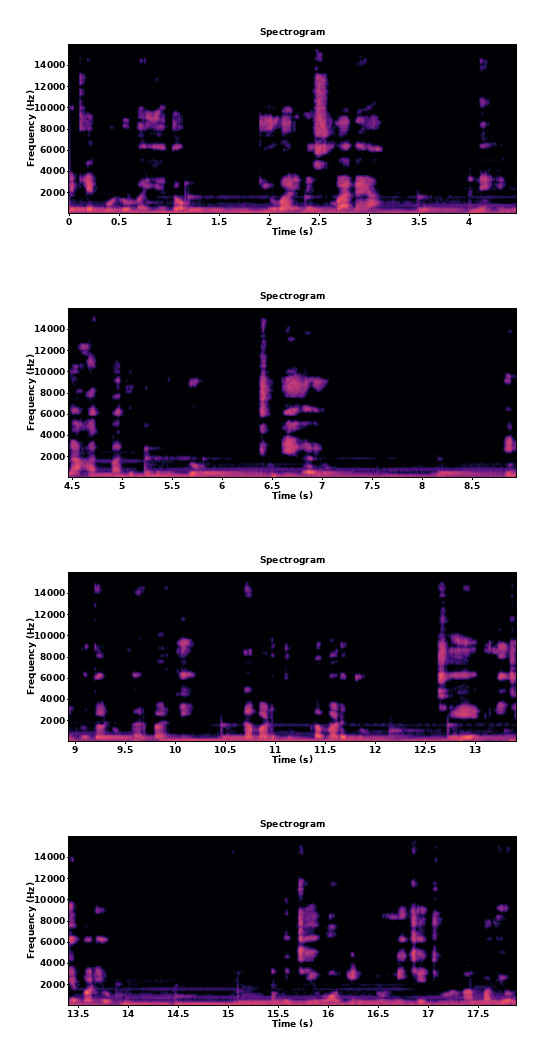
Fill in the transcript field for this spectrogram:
એટલે ગોલુભાઈએ તો મુઠ્ઠીઓ વાળીને સુવા ગયા અને એમના હાથમાંથી પેલું ઈંડું છૂટી ગયું. ઈંડું તો ડુંગર પરથી ગબડતું ગબડતું છેક નીચે પડ્યું. અને જેવો ઈંડું નીચે જોરમાં પડ્યું,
